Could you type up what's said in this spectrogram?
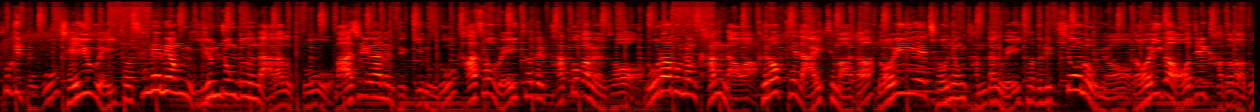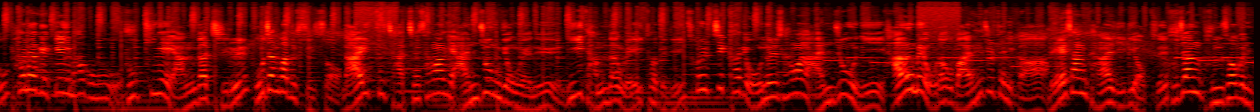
후기 보고 제휴 웨이터 3, 4명 이름 정도는 알아놓고 마실 가는 느낌으로 가서 웨이터들 바꿔가면서 놀아보면 각 나와. 그렇게 나이트마다 너희의 전용 담당 웨이터들을 키워놓으면 너희가 어딜 가더라도 편하게 게임하고 부킹의 양과 질을 보장받을 수 있어. 나이트 자체 상황이 안 좋은 경우에는 네 담당 웨이터들이 솔직하게 오늘 상황 안 좋으니 다음에 오라고 말해줄 테니까 내상 당할 일이 없을 부장 분석은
